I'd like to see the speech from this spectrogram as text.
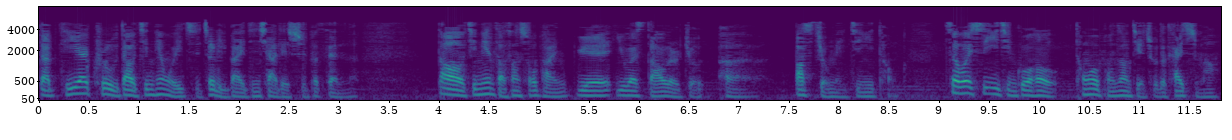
，WTI Crude 到今天为止，这礼拜已经下跌十 percent 了。到今天早上收盘约 US dollar 九呃八十九美金一桶，这会是疫情过后通货膨胀解除的开始吗？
